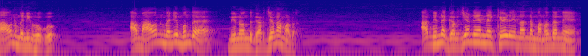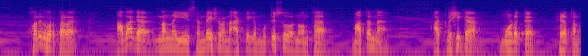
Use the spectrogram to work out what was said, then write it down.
ಮಾವನ ಮನೆಗೆ ಹೋಗು. ಆ ಮಾವನ ಮನೆ ಮುಂದೆ ನೀನೊಂದು ಗರ್ಜನ ಮಾಡು. ಆ ನಿನ್ನ ಗರ್ಜನೆಯನ್ನು ಕೇಳಿ ನನ್ನ ಮನದನ್ನೇ ಹೊರಗೆ ಬರ್ತಾಳೆ. ಆವಾಗ ನನ್ನ ಈ ಸಂದೇಶವನ್ನು ಆಕೆಗೆ ಮುಟ್ಟಿಸು ಅನ್ನುವಂಥ ಮಾತನ್ನು ಆ ಕೃಷಿಕ ಮೋಡಕ್ಕೆ ಹೇಳ್ತಾನೆ.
